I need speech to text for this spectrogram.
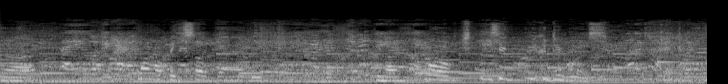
uh, might not be so bad. You know, well, he said you could do worse.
